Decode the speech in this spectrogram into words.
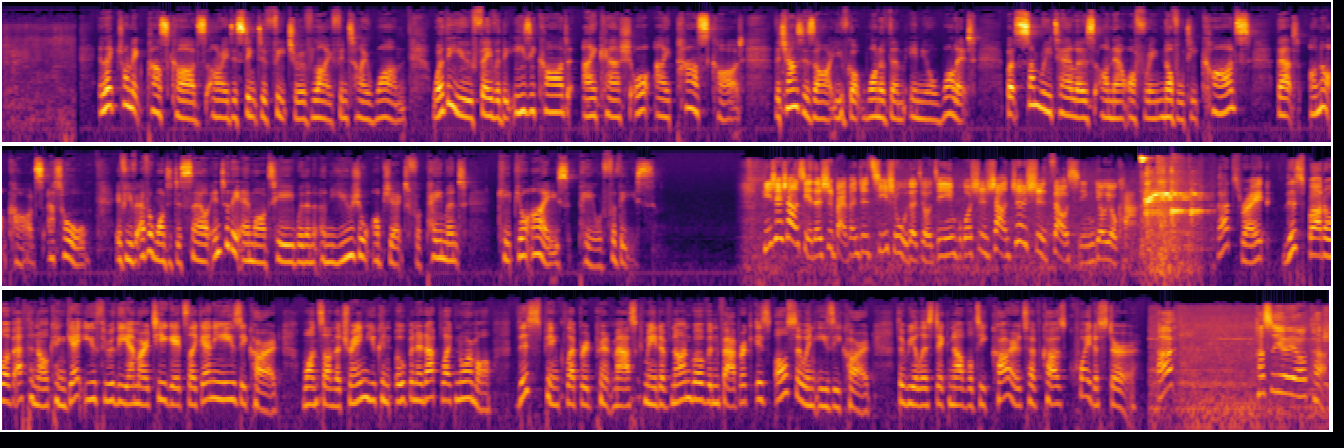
Electronic pass cards are a distinctive feature of life in Taiwan. Whether you favor the Easy Card, iCash, or iPass card, the chances are you've got one of them in your wallet. But some retailers are now offering novelty cards that are not cards at all. If you've ever wanted to sail into the MRT with an unusual object for payment, keep your eyes peeled for these. 瓶身上写的是百分之七十五的酒精，不过事实上这是造型悠游卡。That's right. This bottle of ethanol can get you through the MRT gates like any Easy card. Once on the train, you can open it up like normal. This pink leopard print mask made of non-woven fabric is also an Easy card. The realistic novelty cards have caused quite a stir. 啊，它是悠游卡。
